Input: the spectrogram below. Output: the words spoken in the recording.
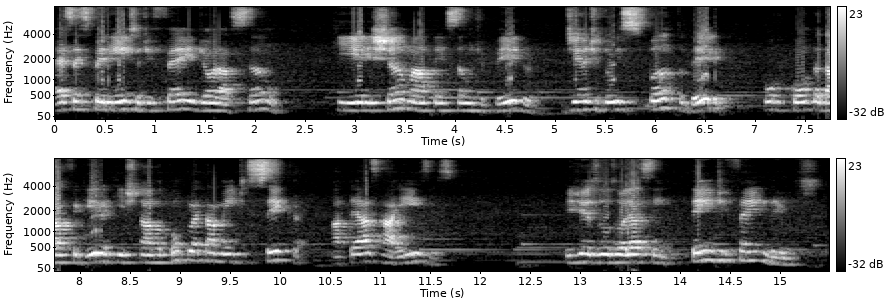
Essa experiência de fé e de oração que ele chama a atenção de Pedro diante do espanto dele por conta da figueira que estava completamente seca até as raízes. E Jesus olha assim: tem de fé em Deus.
